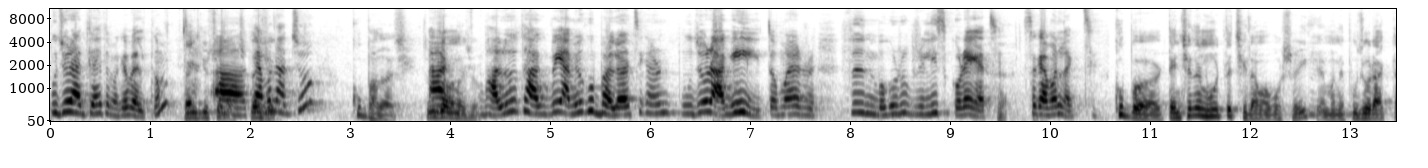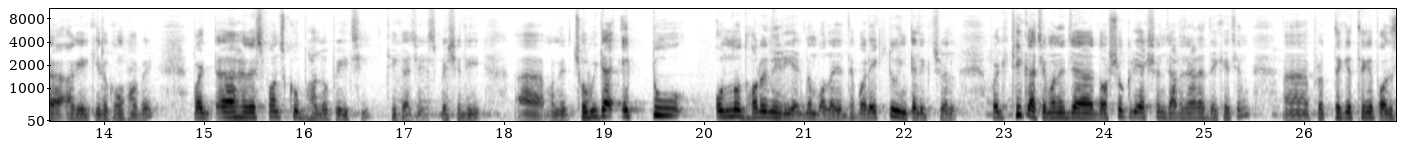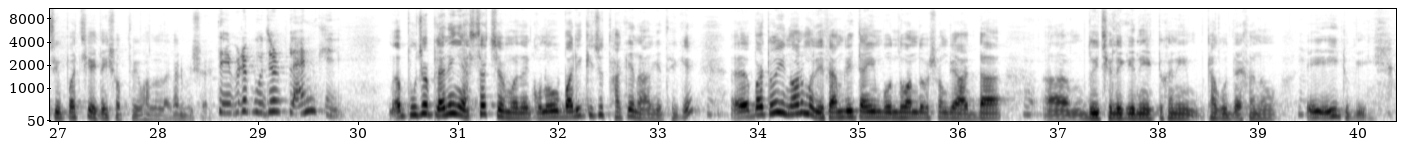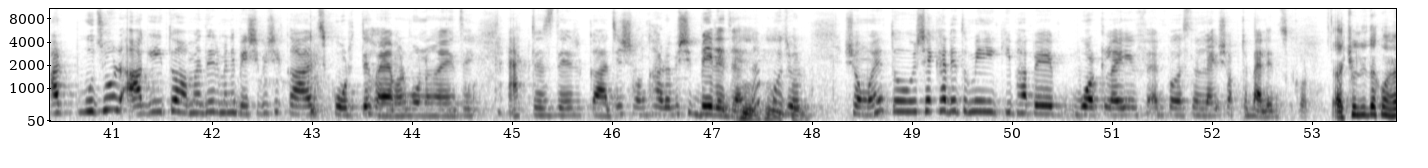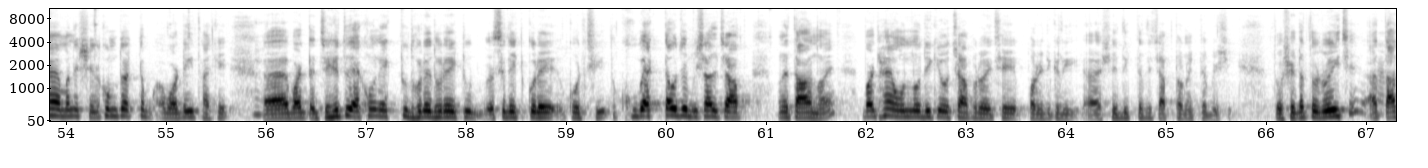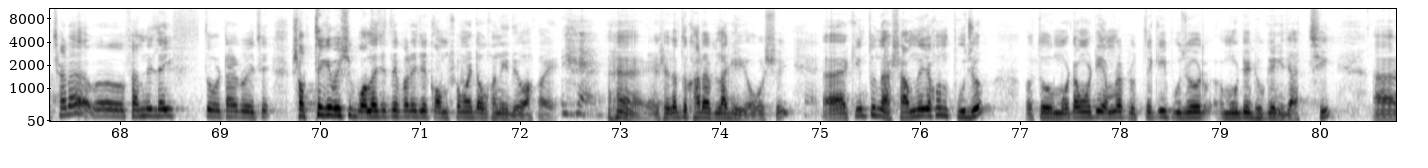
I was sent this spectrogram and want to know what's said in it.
পুজোর আড্ডায় তোমাকে welcome thank you so much. কেমন আছো? খুব ভালো আছি। তুমি কেমন আছো? ভালো তো থাকবে আমিও খুব ভালো আছি কারণ পুজোর আগেই তোমার ফিল্ম বহুরূপ রিলিজ করে গেছে। হ্যাঁ। সো কেমন লাগছে? খুব টেনশনের মুহূর্তে ছিলাম অবশ্যই মানে পুজোর একটা আগে কীরকম হবে। বাট রেসপন্স খুব ভালো পেয়েছি ঠিক আছে? স্পেশালি মানে ছবিটা একটু অন্য ধরনেরই একদম বলা যেতে পারে একটু ইন্টেলেকচুয়াল বাট ঠিক আছে মানে যা দর্শক রিয়াকশন যারা যারা দেখেছেন প্রত্যেকের থেকে পজিটিভ পাচ্ছি এটাই সব থেকে ভালো লাগার বিষয়। তো এবারে পুজোর প্ল্যান কি? পুজোর প্ল্যানিং আসছে মানে কোনো বাড়ি কিছু থাকে না আগে থেকে বাট ওই নর্মালি ফ্যামিলি টাইম বন্ধু বান্ধবের সঙ্গে আড্ডা দুই ছেলেকে নিয়ে একটুখানি ঠাকুর দেখানো এই এইটুকুই। আর পুজোর আগেই তো আমাদের মানে বেশি বেশি কাজ করতে হয় আমার মনে হয় যে অ্যাক্টার্সদের কাজের সংখ্যা আরও বেশি বেড়ে যায় না পুজোর? সময়। তো সেখানে তুমি কীভাবে work life and personal life সবটা ব্যালেন্স করো? অ্যাকচুয়ালি দেখো হ্যাঁ মানে সেরকম তো একটা বটেই থাকে বাট যেহেতু এখন একটু ধরে ধরে একটু সিলেক্ট করে করছি তো খুব একটাও যে বিশাল চাপ মানে তা নয়। বাট হ্যাঁ অন্যদিকেও চাপ রয়েছে পলিটিক্যালি সেই দিকটাতে চাপটা অনেকটা বেশি। তো সেটা তো রয়েছে। আর তাছাড়া ফ্যামিলি লাইফ তো ওটা রয়েছে। সব থেকে বেশি বলা যেতে পারে যে কম সময়টা ওখানেই দেওয়া হয়। হ্যাঁ। সেটা তো খারাপ লাগেই অবশ্যই। কিন্তু না সামনে যখন পুজো তো মোটামুটি আমরা প্রত্যেকেই পুজোর মুডে ঢুকে যাচ্ছি।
